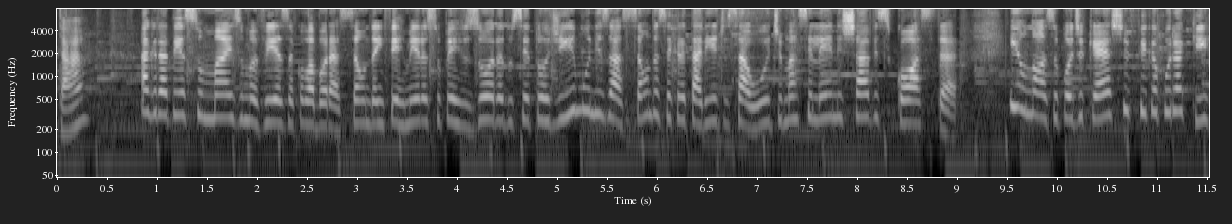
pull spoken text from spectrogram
tá? Agradeço mais uma vez a colaboração da enfermeira supervisora do setor de imunização da Secretaria de Saúde, Marcilene Chaves Costa. E o nosso podcast fica por aqui.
